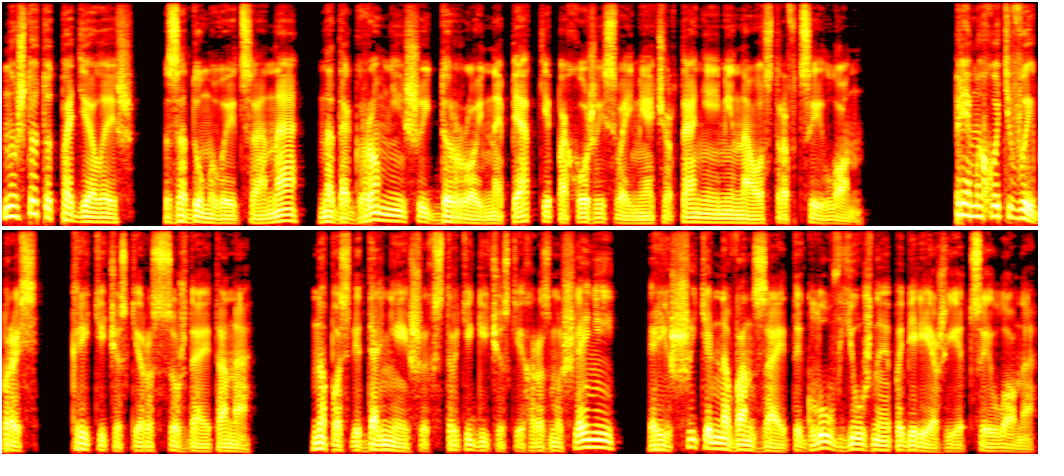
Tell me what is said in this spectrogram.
«Ну что тут поделаешь?» — задумывается она, над огромнейшей дырой на пятке, похожей своими очертаниями на остров Цейлон. «Прямо хоть выбрось», — критически рассуждает она. Но после дальнейших стратегических размышлений решительно вонзает иглу в южное побережье Цейлона.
